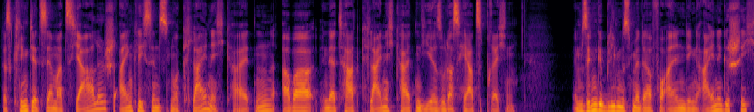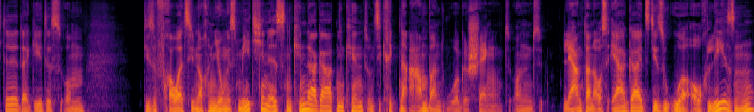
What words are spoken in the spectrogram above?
Das klingt jetzt sehr martialisch, eigentlich sind es nur Kleinigkeiten, aber in der Tat Kleinigkeiten, die ihr so das Herz brechen. Im Sinn geblieben ist mir da vor allen Dingen eine Geschichte, da geht es um diese Frau, als sie noch ein junges Mädchen ist, ein Kindergartenkind, und sie kriegt eine Armbanduhr geschenkt und lernt dann aus Ehrgeiz diese Uhr auch lesen.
